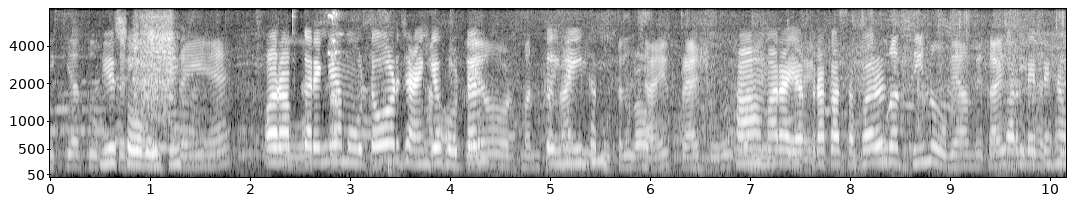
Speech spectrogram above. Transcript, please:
एक या दो ये सो गई थी। रहे हैं। और अब करेंगे हम ऑटो और जाएँगे होटल। और मन तो यहीं तक होटल जाए फ्रेश हो हाँ हमारा यात्रा का सफ़र पूरा दिन हो गया हमें कर लेते हैं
